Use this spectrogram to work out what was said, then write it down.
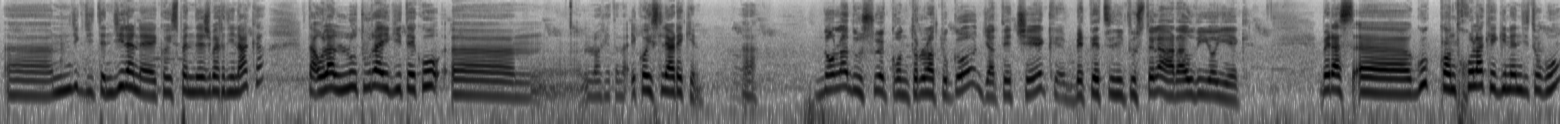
Uh, nundik diten diren ekoizpen desberdinak, eta hola lotura egiteko uh, ekoizlearekin. Hala. Nola duzue kontrolatuko jatetxeek betetzen dituztela araudi horiek? Beraz, uh, guk kontrolak eginen ditugu.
